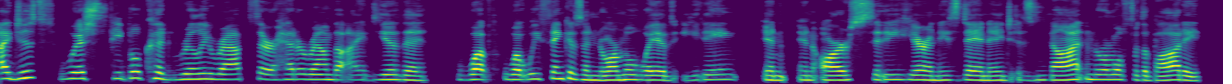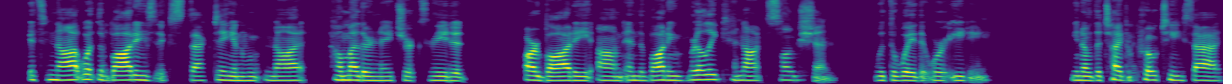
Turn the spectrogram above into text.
I just wish people could really wrap their head around the idea that what what we think is a normal way of eating in in our city here in these day and age is not normal for the body. It's not what the body's expecting and not how Mother Nature created our body. Um, and the body really cannot function with the way that we're eating. You know, the type of protein, fat,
